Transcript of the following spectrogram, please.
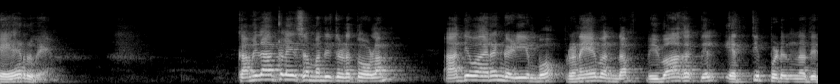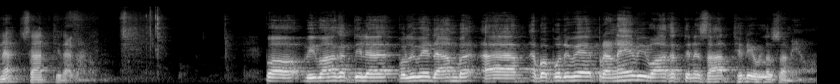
കെയർ വേണം. കമിതാക്കളെ സംബന്ധിച്ചിടത്തോളം ആദ്യവാരം കഴിയുമ്പോൾ പ്രണയബന്ധം വിവാഹത്തിൽ എത്തിപ്പെടുന്നതിന് സാധ്യത കാണും. ഇപ്പോൾ വിവാഹത്തിൽ പൊതുവെ ദാമ്പ അപ്പോൾ പൊതുവെ പ്രണയവിവാഹത്തിന് സാധ്യതയുള്ള സമയമാണ്.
